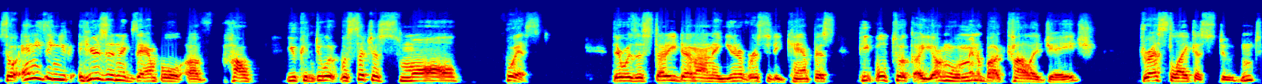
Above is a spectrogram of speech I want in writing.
So anything you here's an example of how you can do it with such a small twist. There was a study done on a university campus. People took a young woman about college age, dressed like a student,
